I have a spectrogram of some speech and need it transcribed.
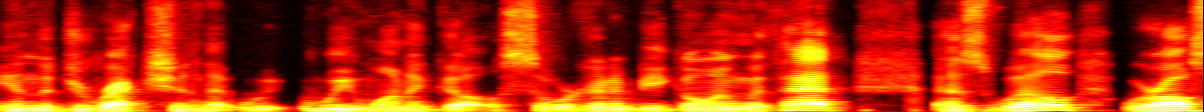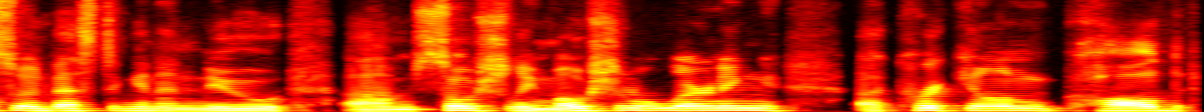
in the direction that we, we want to go. So we're going to be going with that as well. We're also investing in a new um, social emotional learning uh, curriculum called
